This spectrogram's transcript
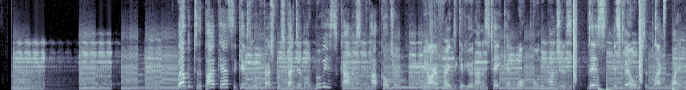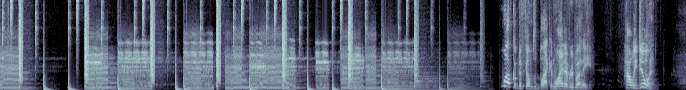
Welcome to the podcast that gives you a fresh perspective on movies, comics, and pop culture. We aren't afraid to give you an honest take and won't pull any punches. This is Films in Black and White. Welcome to Films in Black and White, everybody. How we doing?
